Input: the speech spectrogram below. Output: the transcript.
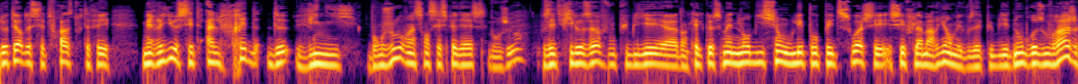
l'auteur de cette phrase tout à fait merveilleuse, c'est Alfred de Vigny. Bonjour Vincent Cespedes. Bonjour. Vous êtes philosophe, vous publiez euh, dans quelques semaines L'ambition ou l'épopée de soi chez, chez Flammarion, mais vous avez publié de nombreux ouvrages.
